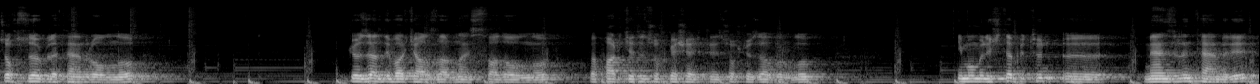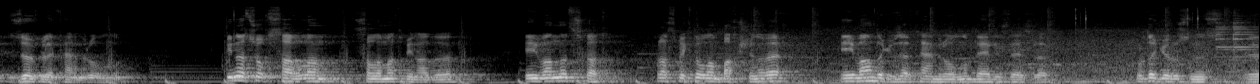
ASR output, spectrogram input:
Çox zövqlə təmir olunub. Gözəl divar kağızlarından istifadə olunub və parketi çox qəşəngdir, çox gözəl vurulub. Ümumilikdə bütün e, mənzilin təmiri zövqlə təmir olunub. Bina çox sağlam, salamat binadır. Eyvandan çıxaq, prospektdə olan baxışını və eyvan da gözəl təmir olunub dəyərli izləyicilər. Burada görürsünüz, e,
